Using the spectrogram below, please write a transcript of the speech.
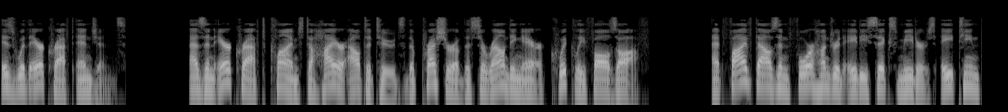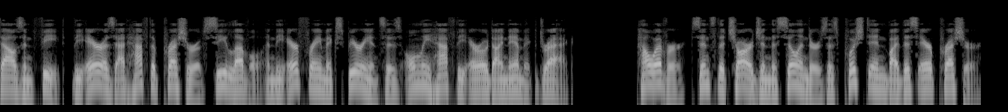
is with aircraft engines. As an aircraft climbs to higher altitudes the pressure of the surrounding air quickly falls off. At 5,486 meters 18,000 feet, the air is at half the pressure of sea level and the airframe experiences only half the aerodynamic drag. However, since the charge in the cylinders is pushed in by this air pressure,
